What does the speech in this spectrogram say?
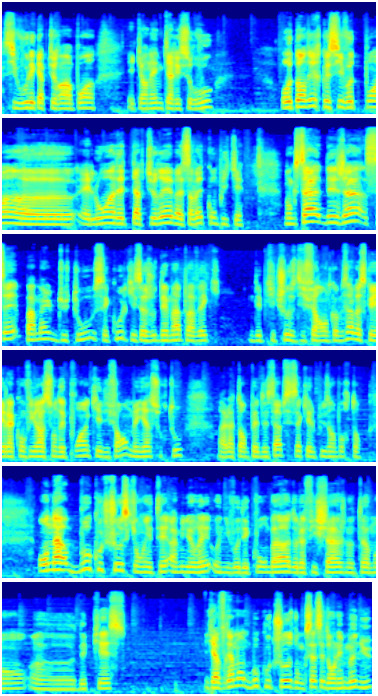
si vous voulez capturer un point et qu'il y en a une qui arrive sur vous, autant dire que si votre point euh, est loin d'être capturé, bah, ça va être compliqué. Donc ça déjà c'est pas mal du tout, c'est cool qu'ils s'ajoutent des maps avec des petites choses différentes comme ça parce qu'il y a la configuration des points qui est différente mais il y a surtout euh, la tempête de sable, c'est ça qui est le plus important. On a beaucoup de choses qui ont été améliorées au niveau des combats, de l'affichage notamment, euh, des pièces. Il y a vraiment beaucoup de choses, donc ça c'est dans les menus.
